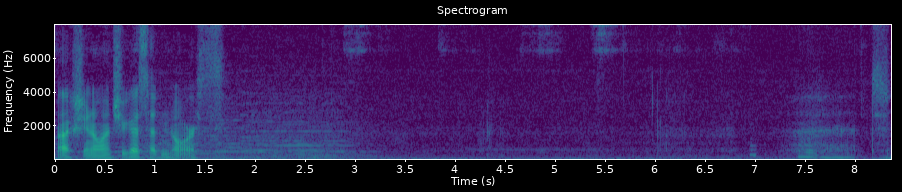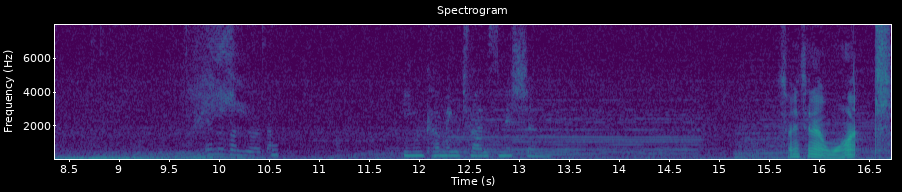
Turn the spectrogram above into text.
them. Actually, no, why don't you guys head north? Incoming transmission. Is there anything I want?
